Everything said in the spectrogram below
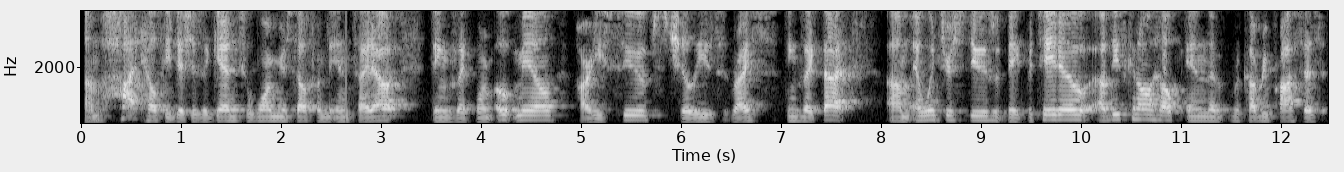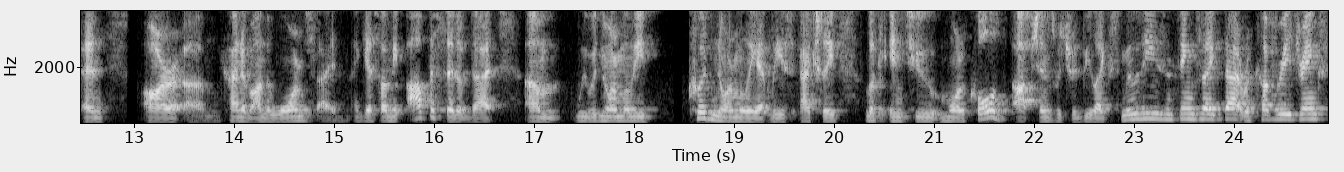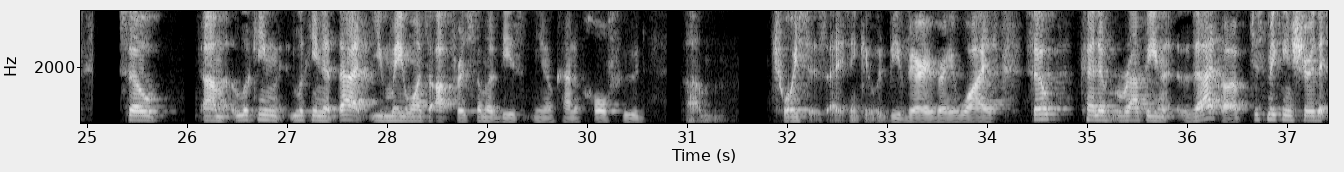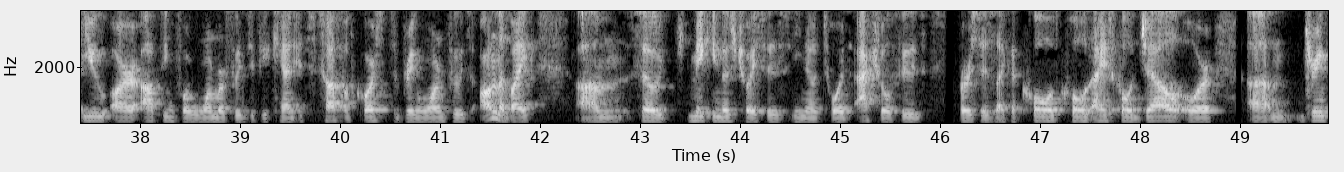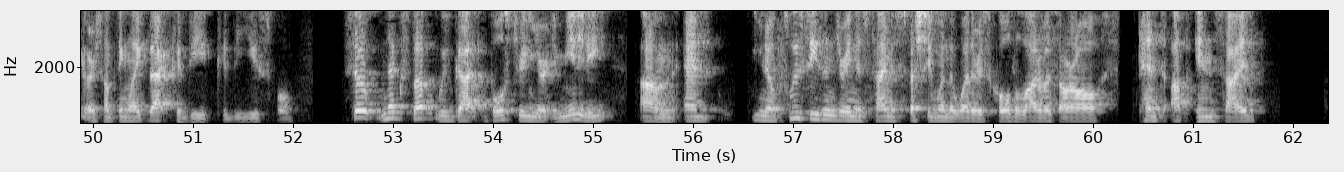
um, hot healthy dishes again to warm yourself from the inside out. Things like warm oatmeal, hearty soups, chilies, rice, things like that. Um, and winter stews with baked potato. Uh, these can all help in the recovery process and are um, kind of on the warm side. I guess on the opposite of that, um, we would normally could normally at least actually look into more cold options, which would be like smoothies and things like that, recovery drinks. So um, looking looking at that, you may want to opt for some of these, you know, kind of whole food um, choices. I think it would be very very wise. So kind of wrapping that up, just making sure that you are opting for warmer foods if you can. It's tough, of course, to bring warm foods on the bike. Um, so making those choices, you know, towards actual foods versus like a cold, cold, ice cold gel or um, drink or something like that could be could be useful. So next up, we've got bolstering your immunity. Um, and you know, flu season during this time, especially when the weather is cold, a lot of us are all pent up inside,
